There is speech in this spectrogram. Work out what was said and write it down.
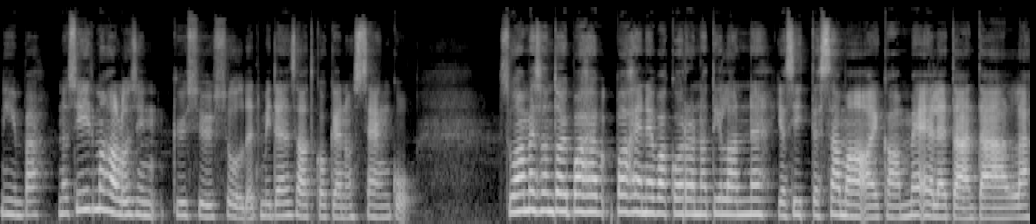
Niinpä. No siitä mä halusin kysyä sulta, että miten sä oot kokenut sen, kun Suomessa on toi pahe- paheneva koronatilanne ja sitten samaan aikaan me eletään täällä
